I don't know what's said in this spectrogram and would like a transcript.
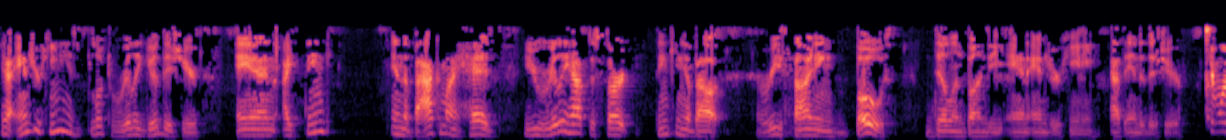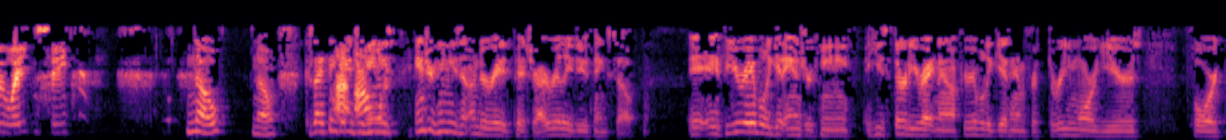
yeah, Andrew Heaney has looked really good this year. And I think in the back of my head, you really have to start thinking about re-signing both Dylan Bundy and Andrew Heaney at the end of this year. Can we wait and see? No, no, because I think Andrew Heaney's Andrew Heaney's an underrated pitcher. I really do think so. If you're able to get Andrew Heaney, he's 30 right now. If you're able to get him for three more years for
